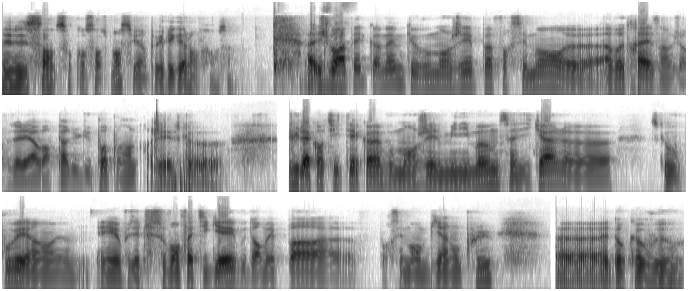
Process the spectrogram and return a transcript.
et sans, sans consentement, c'est un peu illégal en France. hein. Euh, je vous rappelle quand même que vous mangez pas forcément euh, à votre aise. hein. Genre, vous allez avoir perdu du poids pendant le trajet, parce que vu la quantité, quand même, vous mangez le minimum syndical, euh, ce que vous pouvez. Hein, euh, et vous êtes souvent fatigué, vous dormez pas euh, forcément bien non plus. Euh, donc, vous-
